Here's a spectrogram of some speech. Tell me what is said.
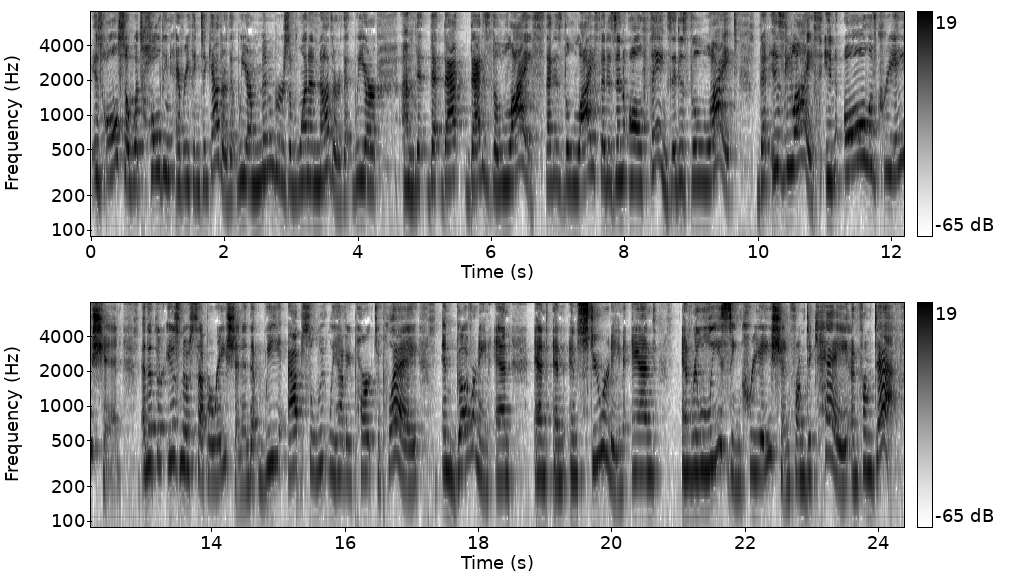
is also what's holding everything together that we are members of one another that we are um, that that that that is the life that is the life that is in all things. It is the light that is life in all of creation and that there is no separation and that we absolutely have a part to play in governing and and and and stewarding and and releasing creation from decay and from death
